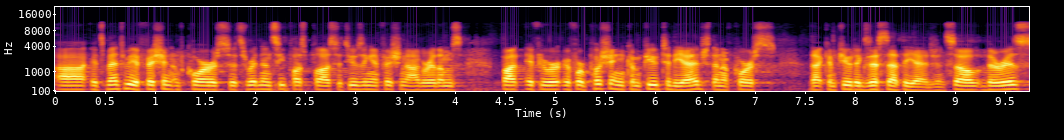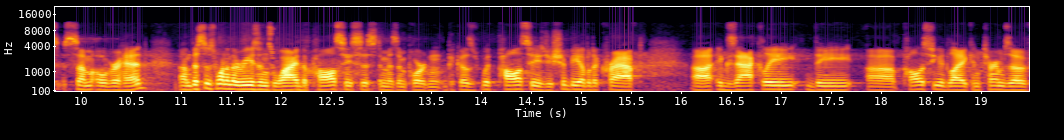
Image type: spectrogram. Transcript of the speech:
uh, it's meant to be efficient, of course. It's written in C++. It's using efficient algorithms. But if you're if we're pushing compute to the edge, then of course that compute exists at the edge, and so there is some overhead. Um, this is one of the reasons why the policy system is important because with policies you should be able to craft uh, exactly the uh, policy you'd like in terms of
